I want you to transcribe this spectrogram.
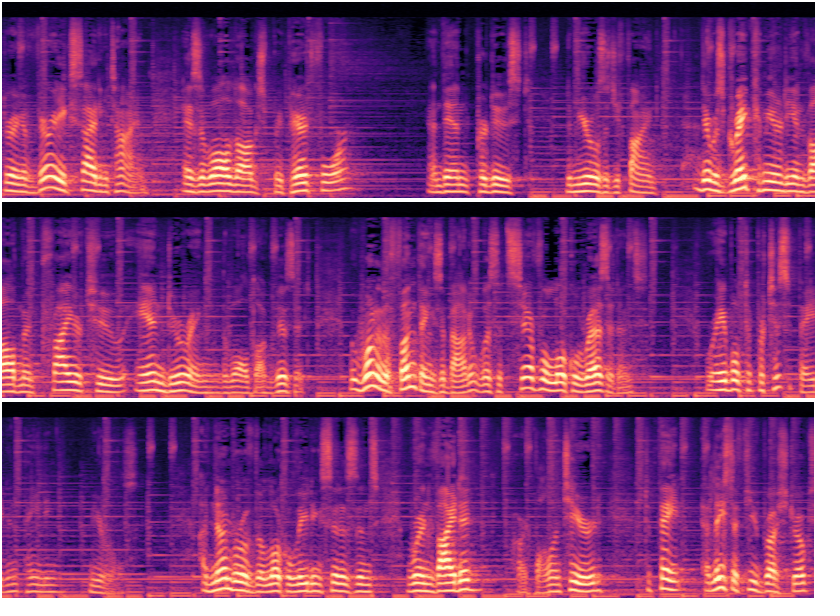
during a very exciting time as the Wall Dogs prepared for and then produced the murals that you find. There was great community involvement prior to and during the Wall Dog visit. But one of the fun things about it was that several local residents were able to participate in painting murals. A number of the local leading citizens were invited or volunteered to paint at least a few brushstrokes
